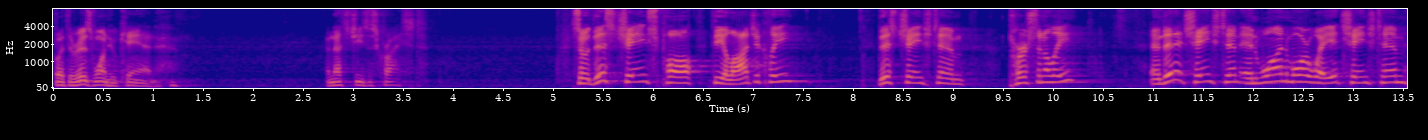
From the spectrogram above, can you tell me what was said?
But there is one who can, and that's Jesus Christ. So this changed Paul theologically, this changed him personally, and then it changed him in one more way it changed him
